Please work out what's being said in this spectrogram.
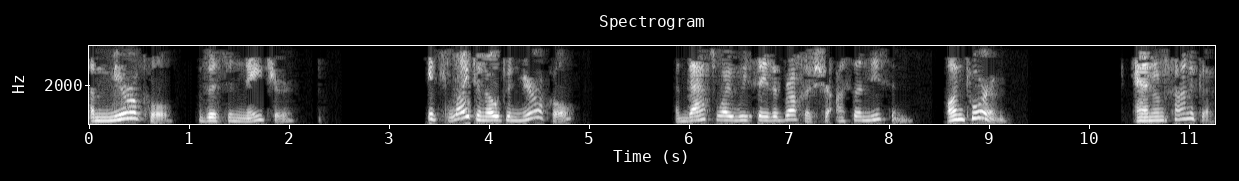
A miracle that's in nature. It's like an open miracle. And that's why we say the bracha, Sha'asa Nisim, on Purim and on Hanukkah.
